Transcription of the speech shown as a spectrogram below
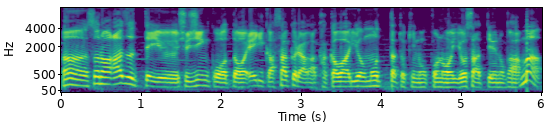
うん、そのアズっていう主人公とエリカ・さくらが関わりを持った時のこの良さっていうのが、まあ、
